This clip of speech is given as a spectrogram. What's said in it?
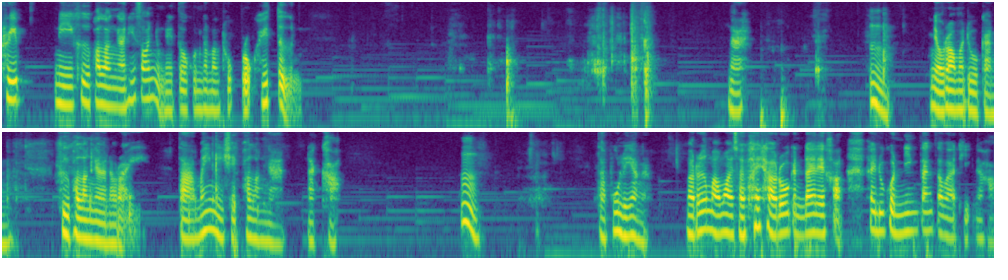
คลิปนี้คือพลังงานที่ซ่อนอยู่ในตัวคุณกำลังถูกปลุกให้ตื่น นะ อืม เดี๋ยวเรามาดูกัน คือพลังงานอะไร ตาไม่มีเช็คพลังงานนะคะ อืม ตาพูดหรือยังอะมาเริ่มเมาส์มอยซอยไพ่ทาโร่กันได้เลยค่ะ ให้ทุกคนยิ่งตั้งสมาธินะคะ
